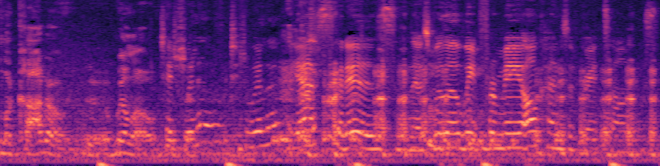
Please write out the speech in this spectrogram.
Mikado, uh, Willow. Tit-Willow, Titch Willow. Yes, it is. And there's Willow Weep for Me, all kinds of great songs.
